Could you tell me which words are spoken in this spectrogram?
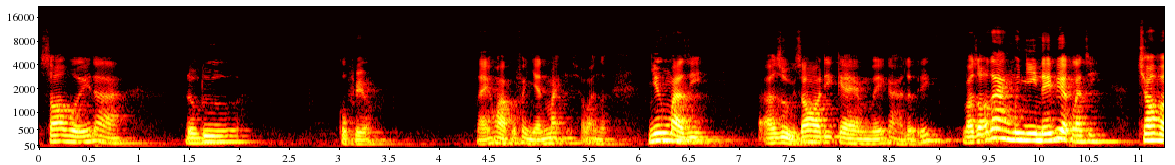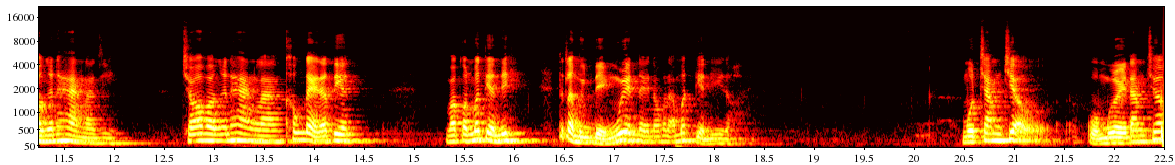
so với là đầu tư cổ phiếu. Đấy hòa cũng phải nhấn mạnh cho mọi người. Nhưng mà gì? À, rủi ro đi kèm với cả lợi ích. Và rõ ràng mình nhìn thấy việc là gì? Cho vào ngân hàng là gì? Cho vào ngân hàng là không để ra tiền. Và còn mất tiền đi. Tức là mình để nguyên đây nó đã mất tiền đi rồi. 100 triệu của 10 năm trước.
